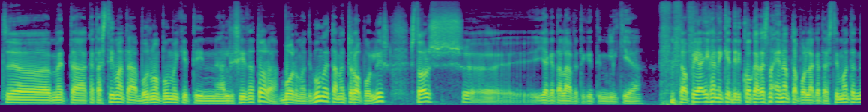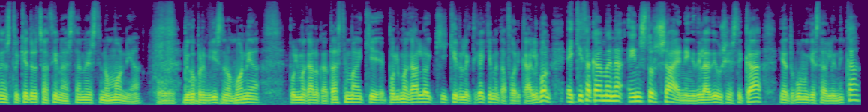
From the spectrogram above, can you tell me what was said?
τα- με τα καταστήματα, μπορούμε να πούμε και την αλυσίδα τώρα, μπορούμε να την πούμε, τα Metropolis, stores, ε, για καταλάβετε και την ηλικία, τα οποία είχαν κεντρικό κατάστημα. Ένα από τα πολλά καταστήματα ήταν στο κέντρο της Αθήνας, ήταν στην Ομόνια. Λίγο πριν βγει στην Ομόνια. Πολύ μεγάλο κατάστημα και πολύ μεγάλο και κυριολεκτικά και μεταφορικά. Λοιπόν, εκεί θα κάνουμε ένα in-store signing. Δηλαδή, ουσιαστικά, για να το πούμε και στα ελληνικά,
